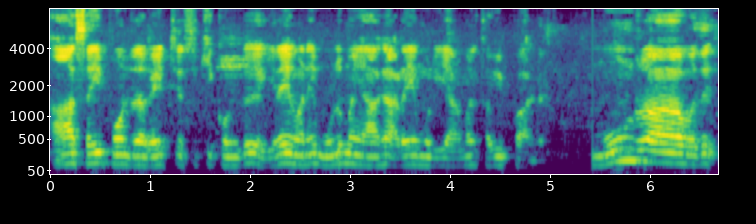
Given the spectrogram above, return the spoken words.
ஆசை போன்றவற்றில் சிக்கிக்கொண்டு இறைவனை முழுமையாக அடைய முடியாமல் தவிப்பார்கள். மூன்றாவது,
